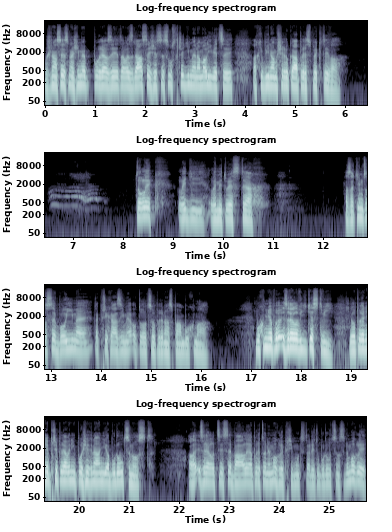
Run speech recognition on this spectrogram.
Možná se je snažíme porazit, ale zdá se, že se soustředíme na malé věci a chybí nám široká perspektiva. Tolik lidí limituje strach. A zatímco se bojíme, tak přicházíme o to, co pro nás Pán Bůh má. Bůh měl pro Izrael vítězství, byl pro ně připravený požehnání a budoucnost. Ale Izraelci se báli a proto nemohli přijmout tady tu budoucnost, nemohli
